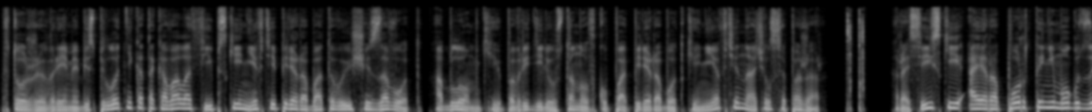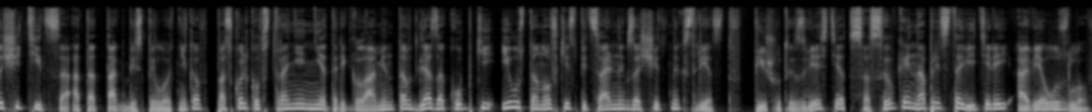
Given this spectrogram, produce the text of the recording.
В то же время беспилотник атаковал Афипский нефтеперерабатывающий завод. Обломки повредили установку по переработке нефти, начался пожар. Российские аэропорты не могут защититься от атак беспилотников, поскольку в стране нет регламентов для закупки и установки специальных защитных средств, пишут известия со ссылкой на представителей авиаузлов.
